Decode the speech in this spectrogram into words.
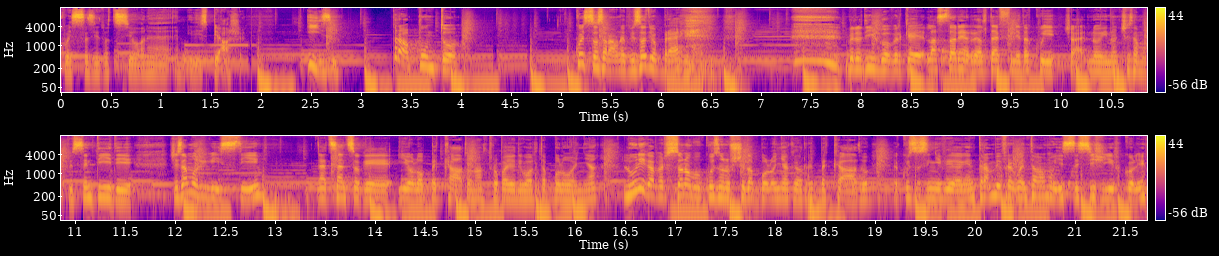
questa situazione e mi dispiace. Easy. Però appunto questo sarà un episodio breve. Ve lo dico perché la storia in realtà è finita qui, cioè noi non ci siamo più sentiti, ci siamo rivisti, nel senso che io l'ho beccato un altro paio di volte a Bologna, l'unica persona con cui sono uscito a Bologna che ho ribeccato, e questo significa che entrambi frequentavamo gli stessi circoli.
